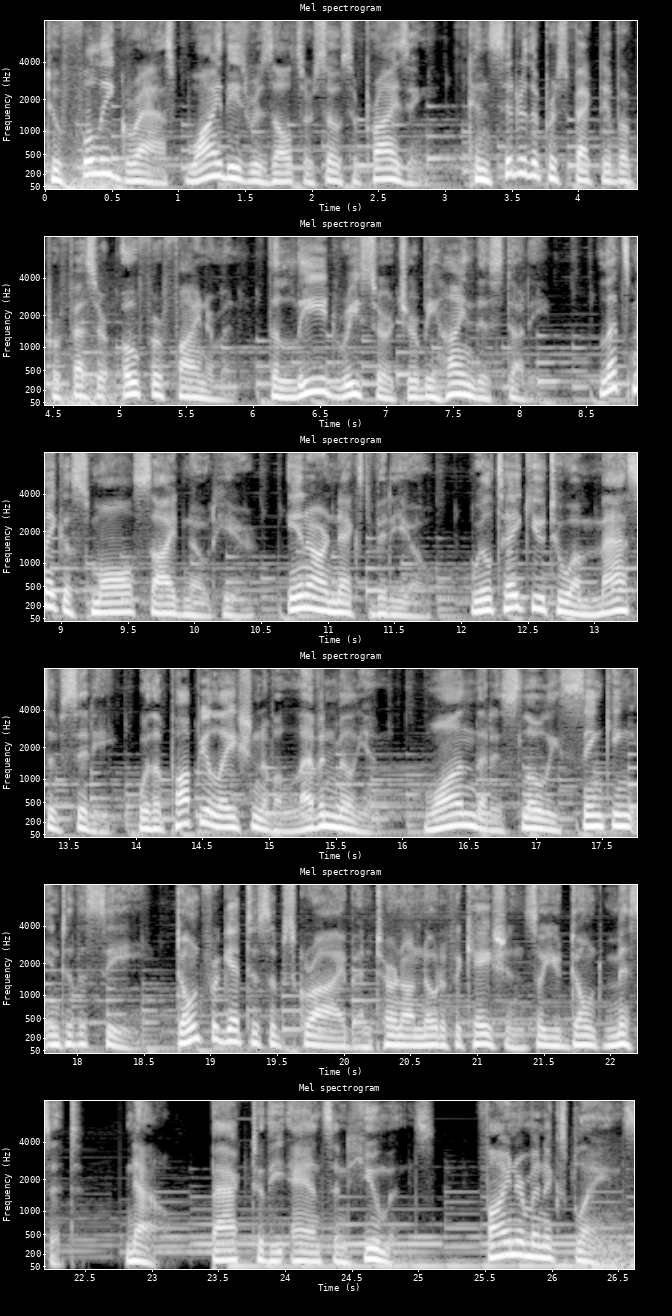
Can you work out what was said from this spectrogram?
To fully grasp why these results are so surprising, consider the perspective of Professor Ofer Feinerman, the lead researcher behind this study. Let's make a small side note here. In our next video, we'll take you to a massive city with a population of 11 million, one that is slowly sinking into the sea. Don't forget to subscribe and turn on notifications so you don't miss it. Now, back to the ants and humans. Feinerman explains,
